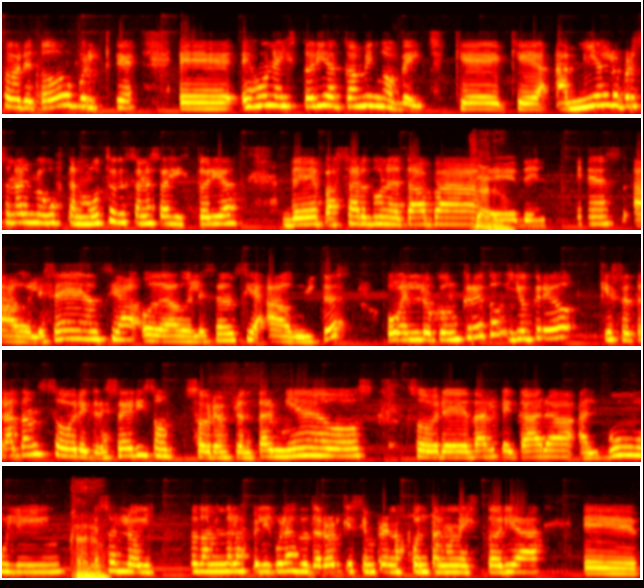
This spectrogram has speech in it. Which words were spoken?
sobre todo porque eh, es una historia coming of age, que, que a mí en lo personal me gustan mucho, que son esas historias de pasar de una etapa Claro. eh, de niñez a adolescencia o de adolescencia a adultez, o en lo concreto yo creo que se tratan sobre crecer y son, sobre enfrentar miedos, sobre darle cara al bullying. Claro. Eso es lo también de las películas de terror que siempre nos cuentan una historia eh,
